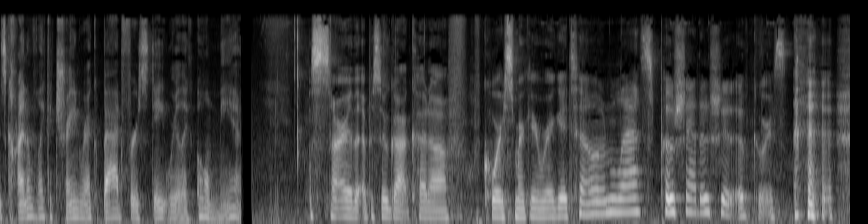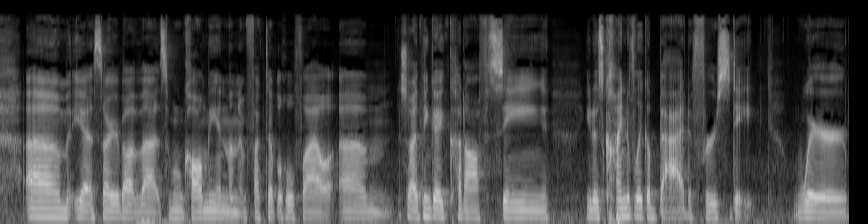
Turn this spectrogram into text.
it's kind of like a train wreck bad first date where you're like, oh man. Sorry, the episode got cut off. Of course, Mercury retrograde, last post shadow shit, of course. um, yeah, sorry about that. Someone called me and then it fucked up the whole file. Um, so I think I cut off saying, you know, it's kind of like a bad first date where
